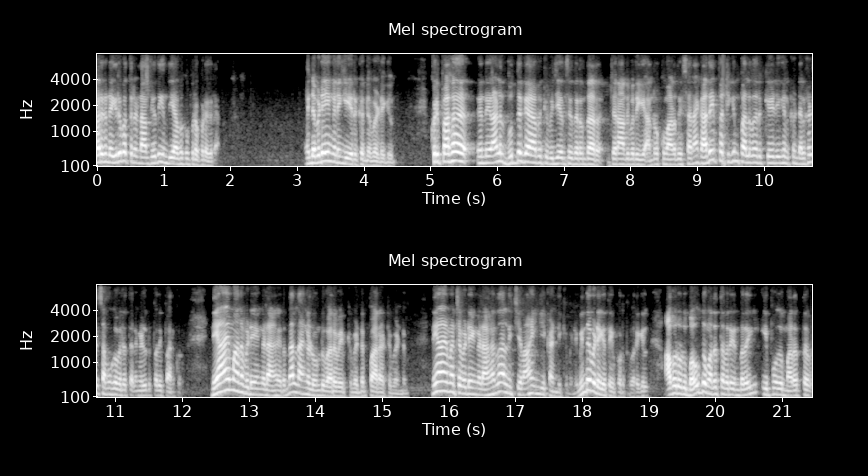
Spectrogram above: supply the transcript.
வருகின்ற இருபத்தி ரெண்டாம் தேதி இந்தியாவுக்கு புறப்படுகிறார். இந்த விடயங்கள் இங்கே இருக்கின்ற வேளையில் குறிப்பாக இந்த நாளில் புத்தகயாவுக்கு விஜயம் செய்திருந்தார் ஜனாதிபதி அனுகுமார் திசானாக் அதை பற்றியும் பல்வேறு கேள்விகள் கிண்டல்கள் சமூக வலைத்தளங்கள் இருப்பதை பார்க்கிறோம் நியாயமான விடயங்களாக இருந்தால் நாங்கள் ஒன்று வரவேற்க வேண்டும் பாராட்ட வேண்டும். நியாயமற்ற விடயங்களாக இருந்தால் நிச்சயமாக இங்கே கண்டிக்க வேண்டும். இந்த விடயத்தை பொறுத்தவரையில் அவர் ஒரு பௌத்த மதத்தவர் என்பதை இப்போது மறத்த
